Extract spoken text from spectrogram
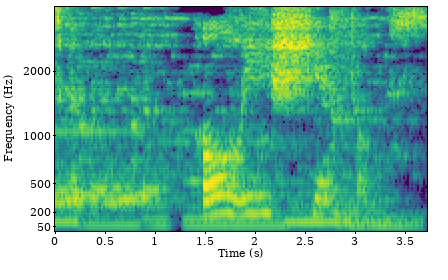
That's good. Holy shit, Thomas.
